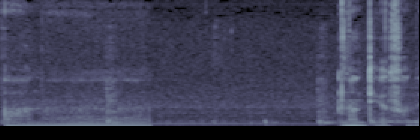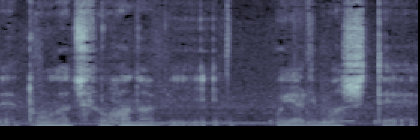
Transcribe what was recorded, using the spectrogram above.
あの何、ー、て言うんですかね友達と花火をやりまして。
